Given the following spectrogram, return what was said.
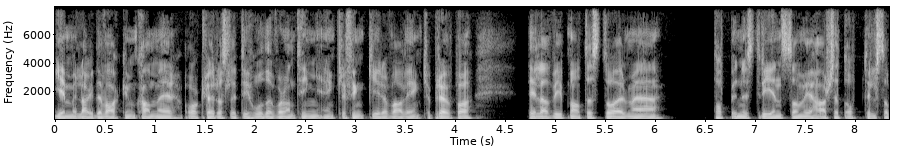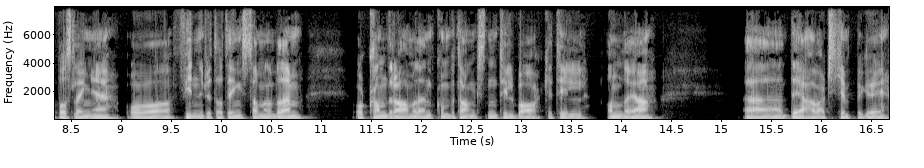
hjemmelagde vakuumkammer og klør oss litt i hodet hvordan ting egentlig funker, og hva vi egentlig prøver på, til at vi på en måte står med toppindustrien som vi har sett opp til såpass lenge, og finner ut av ting sammen med dem, og kan dra med den kompetansen tilbake til Andøya, eh, det har vært kjempegøy.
